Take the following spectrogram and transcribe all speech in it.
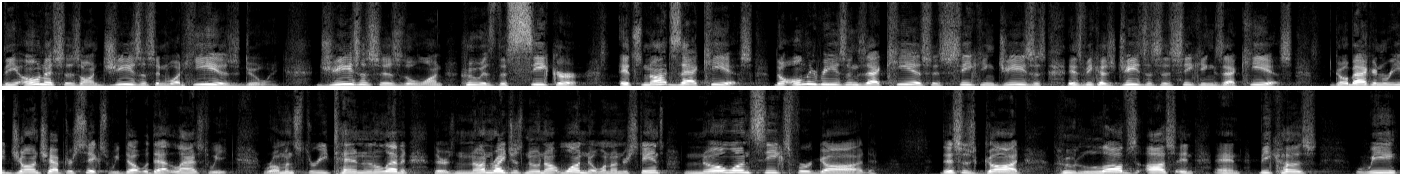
The onus is on Jesus and what he is doing. Jesus is the one who is the seeker. It's not Zacchaeus. The only reason Zacchaeus is seeking Jesus is because Jesus is seeking Zacchaeus. Go back and read John chapter 6. We dealt with that last week. Romans 3 10 and 11. There's none righteous, no, not one. No one understands. No one seeks for God. This is God who loves us, and, and because we,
